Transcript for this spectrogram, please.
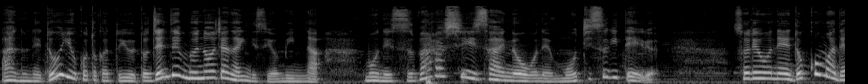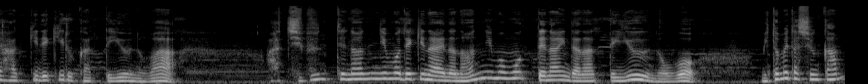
あのねどういうことかというと全然無能じゃないんですよみんな。もうね素晴らしい才能をね持ちすぎている。それをねどこまで発揮できるかっていうのはあ自分って何にもできないな何にも持ってないんだなっていうのを認めた瞬間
